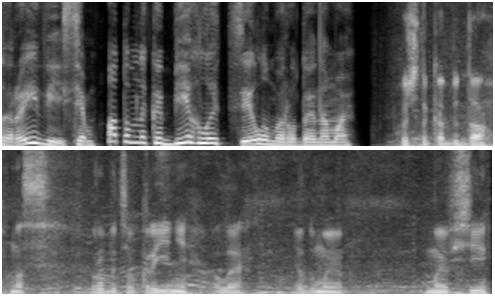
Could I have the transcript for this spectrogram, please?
4,8. Атомники бігли цілими родинами. Хоч така біда у нас робиться в країні, але я думаю, ми всі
